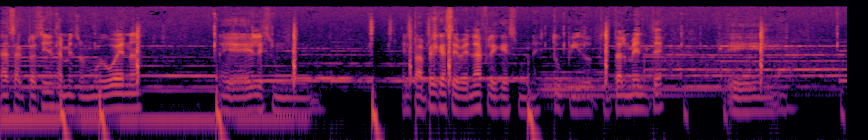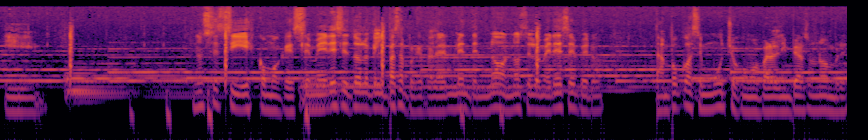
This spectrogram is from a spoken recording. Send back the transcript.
Las actuaciones también son muy buenas. Eh, él es un el papel que hace Ben Affleck es un estúpido totalmente. Eh, y no sé si es como que se merece todo lo que le pasa porque realmente no, no se lo merece, pero tampoco hace mucho como para limpiar su nombre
